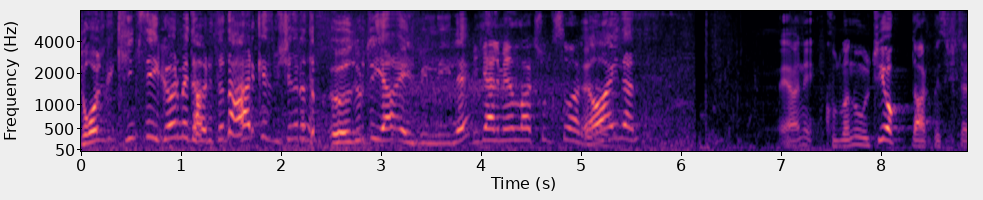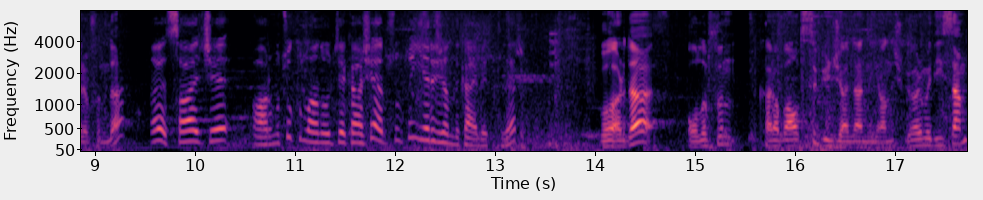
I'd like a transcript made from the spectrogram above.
Dolga kimseyi görmedi haritada. Herkes bir şeyler atıp öldürdü ya el birliğiyle. Bir gelmeyen Lux ultisi var. E, aynen. Yani kullanı ulti yok Dark Passage tarafında. Evet sadece Armut'u kullandığı ultiye karşı Absolute'un yarı canını kaybettiler. Bu arada Olaf'ın karabaltısı güncellendi yanlış görmediysem.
